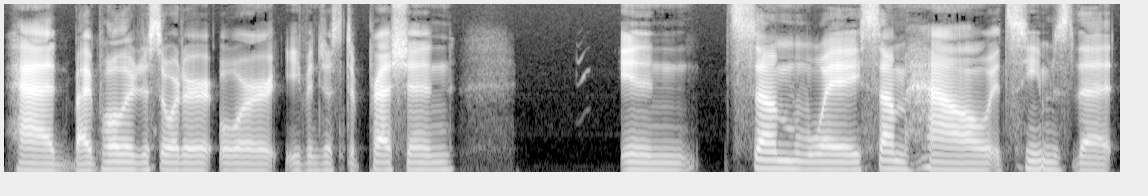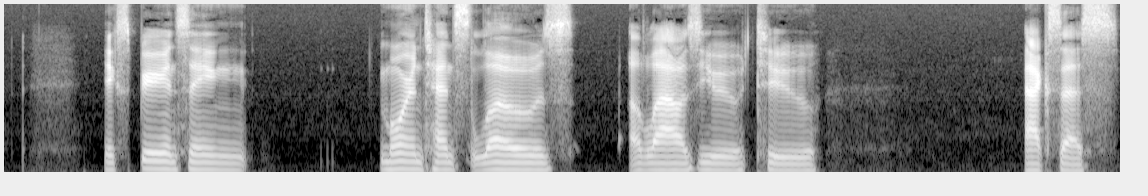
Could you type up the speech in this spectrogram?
had bipolar disorder or even just depression in some way, somehow, it seems that experiencing more intense lows allows you to access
